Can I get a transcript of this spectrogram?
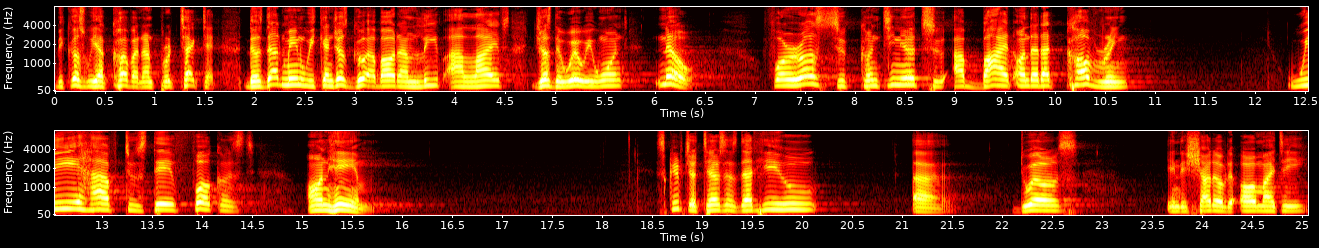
because we are covered and protected, does that mean we can just go about and live our lives just the way we want? No. For us to continue to abide under that covering, we have to stay focused on Him. Scripture tells us that he who uh, dwells in the shadow of the Almighty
